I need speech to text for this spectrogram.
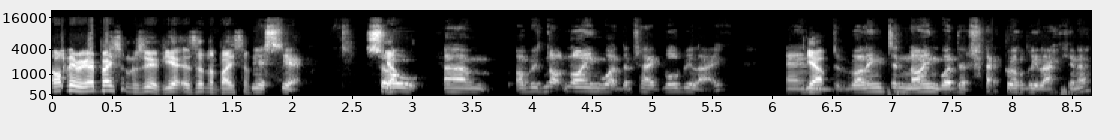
oh, there we go. Basin Reserve. Yeah, it's in the basin. Yes, yeah. So um, I was not knowing what the track will be like, and Yep. Wellington knowing what the track will be like, you know,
